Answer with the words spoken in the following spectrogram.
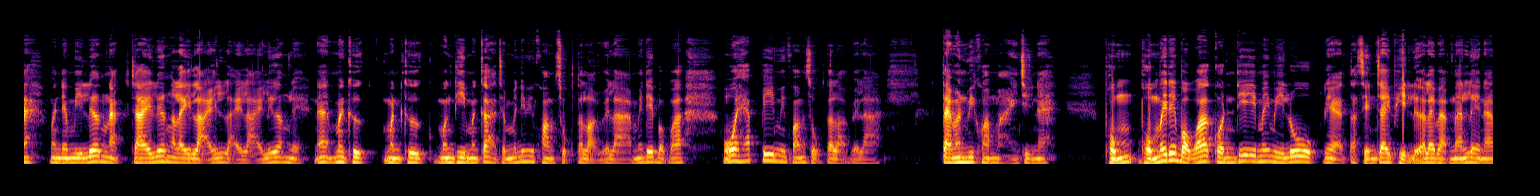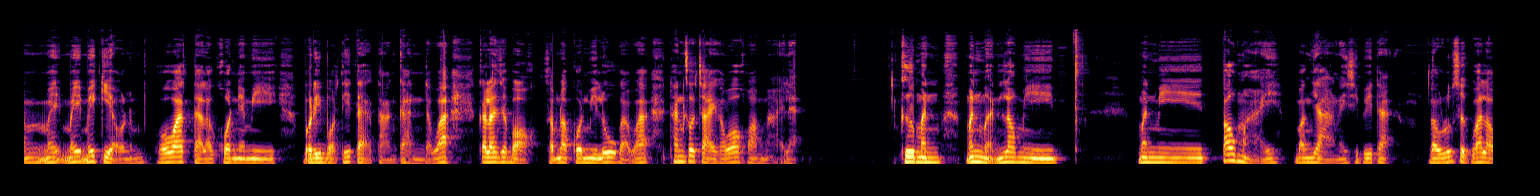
นะ มันยังมีเรื่องหนักใจเรื่องอะไรหลายหลายหลายเรื่องเลยนะมันคือมันคือบางทีมันก็อาจจะไม่ได้มีความสุขตลอดเวลา ไม่ได้แบบว่าโอ้แฮปปี้มีความสุขตลอดเวลา แต่มันมีความหมายจริงนะผมผมไม่ได้บอกว่าคนที่ไม่มีลูกเนี่ยตัดสินใจผิดหรืออะไรแบบนั้นเลยนะไม่ไม่ไม่เกี่ยว เพราะว่าแต่ละคนเนี่ยมีบริบทที่แตกต่างกัน แต่ว่ากำลังจะบอกสำหรับคนมีลูกแบบว่า ท่านเข้าใจเขาว่าความหมายแหละ คือมันมันเหมือนเรามีมันมีเป้าหมายบางอย่างในชีวิตอะ เรารู้สึกว่าเรา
